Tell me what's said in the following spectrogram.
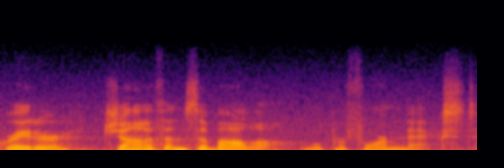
grader Jonathan Zabala will perform next.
